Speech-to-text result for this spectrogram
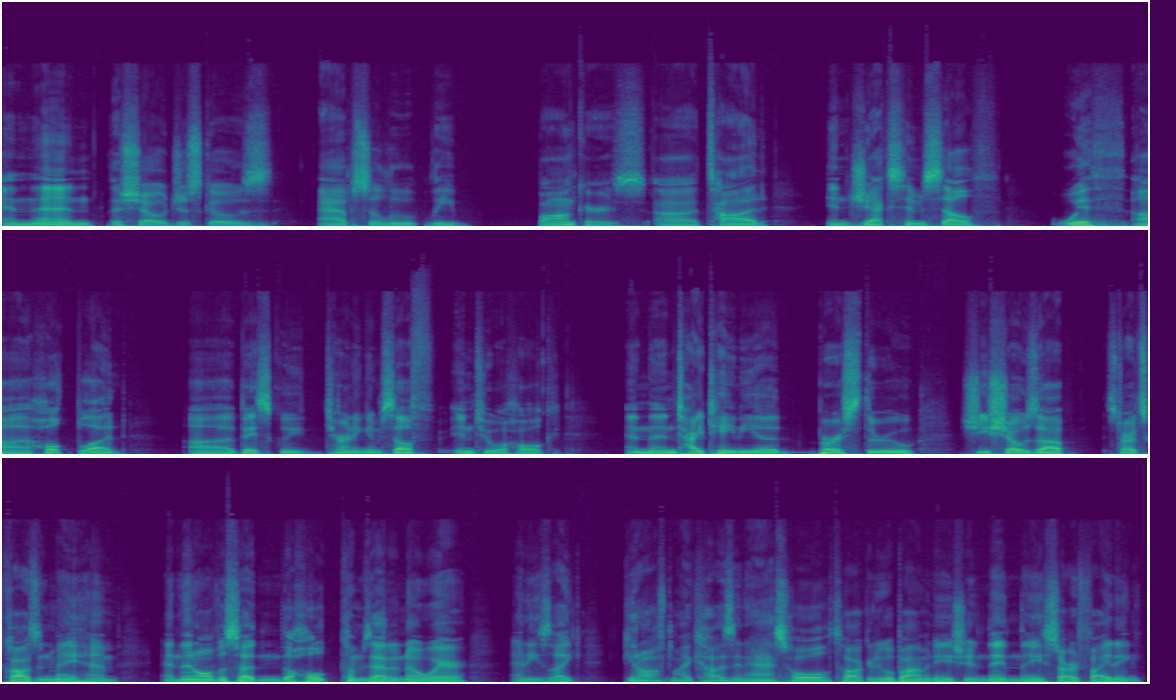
and then the show just goes absolutely bonkers. Uh, Todd injects himself with uh, Hulk blood, uh, basically turning himself into a Hulk. And then Titania bursts through. She shows up, starts causing mayhem. And then all of a sudden, the Hulk comes out of nowhere and he's like, Get off my cousin, asshole, talking to Abomination. Then they start fighting.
